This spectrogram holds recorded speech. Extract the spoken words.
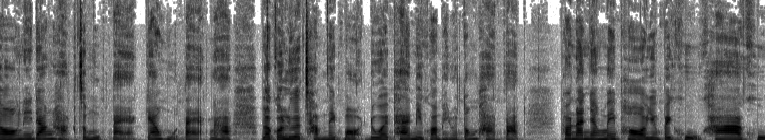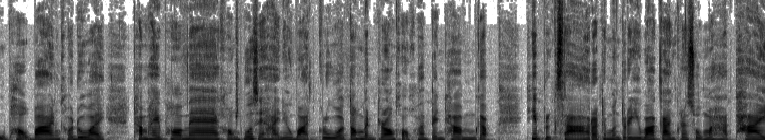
น้องในดั้งหักจมูกแตกแก้วหูแตกนะคะ แล้วก็เลือดช้ำในปอดด้วยแพทย์มีความเห็นว่าต้องผ่าตัด เท่านั้นยังไม่พอยังไปขู่ฆ่าขู่เผาบ้านเขาด้วยทำให้พ่อแม่ของผู้เสียหายนี่ยหวาดกลัว ต้องเป็นร้องขอความเป็นธรรมกับที่ปรึกษารัฐมนตรีว่าการกระทรวงมหาดไทย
